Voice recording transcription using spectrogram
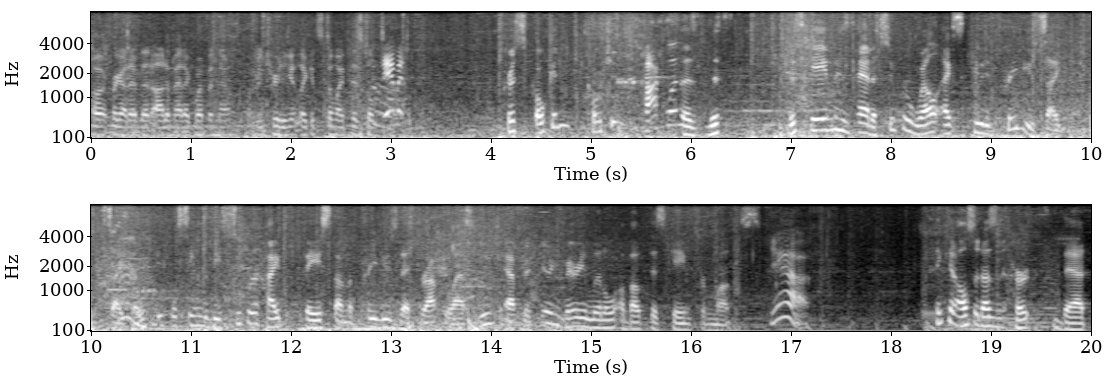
Oh, I forgot I have that automatic weapon now. Be treating it like it's still my pistol. Damn it! Chris Koken, Cochin, Conklin? says this this game has had a super well executed preview cycle. Cycle. People seem to be super hyped based on the previews that dropped last week after hearing very little about this game for months. Yeah. I think it also doesn't hurt that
